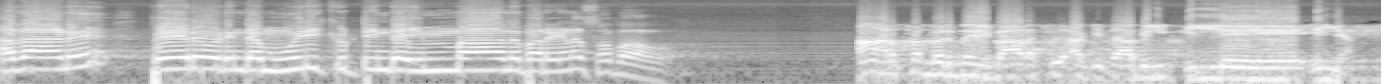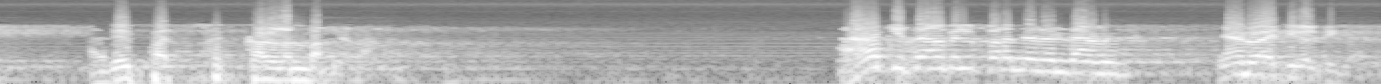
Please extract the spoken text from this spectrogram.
അതാണ് പേരോടിന്റെ മൂരിക്കുട്ടിന്റെ ഇമ്മ എന്ന് പറയുന്ന സ്വഭാവം. ആ അർത്ഥം വരുന്ന ഇബാറത്ത് ആ കിതാബിൽ ഇല്ലേ ഇല്ല. അത് പച്ചക്കള്ളം പറഞ്ഞതാണ്. ആ കിതാബിൽ പറഞ്ഞത് എന്താണ് ഞാൻ വായിച്ചു കേൾപ്പിക്കാം.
